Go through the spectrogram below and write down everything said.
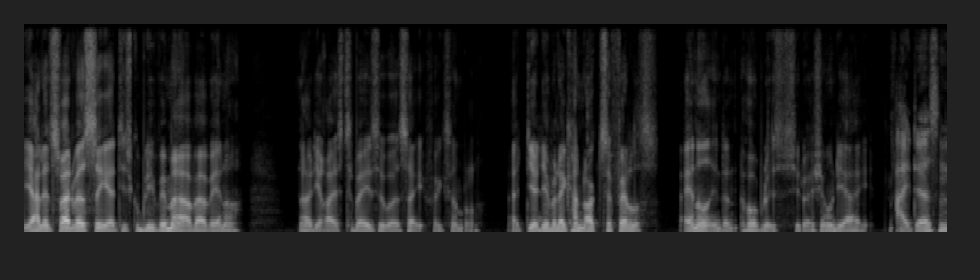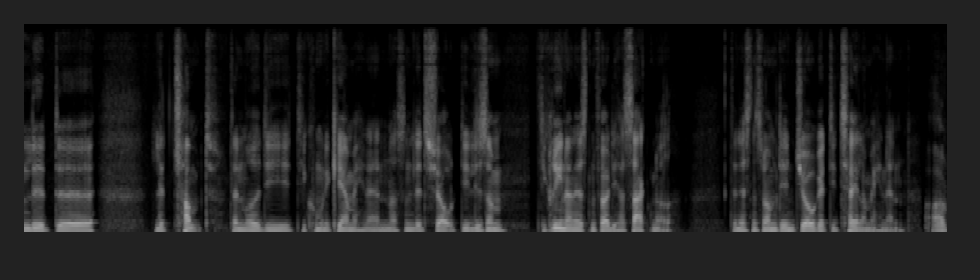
jeg har lidt svært ved at se, at de skulle blive ved med at være venner, når de rejser tilbage til USA, for eksempel. At de alligevel ikke har nok til fælles andet end den håbløse situation, de er i. Nej, det er sådan lidt, øh, lidt tomt, den måde, de, de kommunikerer med hinanden, og sådan lidt sjovt. De, ligesom, de griner næsten, før de har sagt noget. Det er næsten som om, det er en joke, at de taler med hinanden. Og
